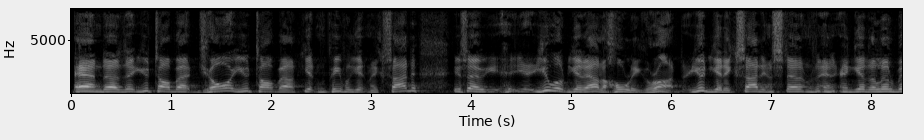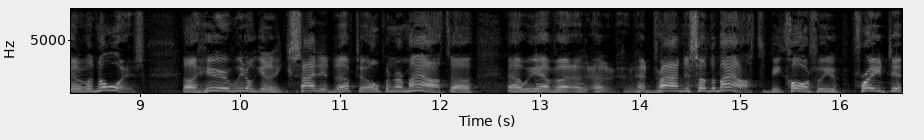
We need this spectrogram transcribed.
And uh, you talk about joy, you talk about getting people getting excited. You say you won't get out a holy grunt. You'd get excited instead of, and, and get a little bit of a noise. Uh, here, we don't get excited enough to open our mouth. Uh, uh we have a, a, a, dryness of the mouth because we're afraid to,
